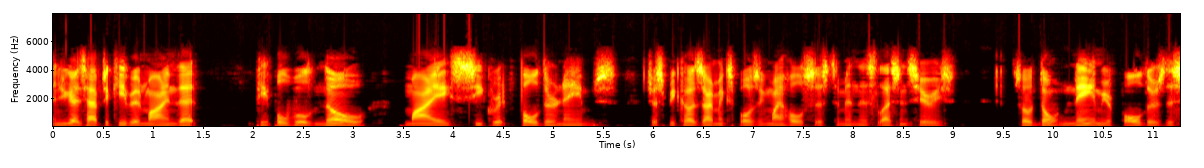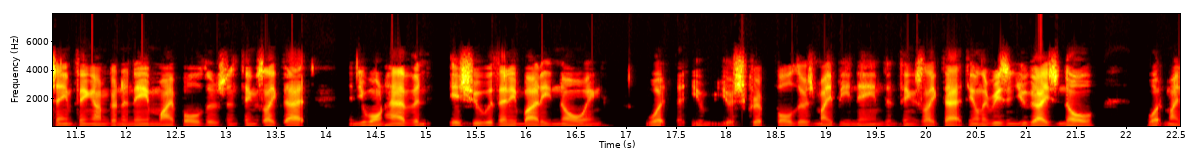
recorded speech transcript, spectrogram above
And you guys have to keep in mind that people will know my secret folder names just because I'm exposing my whole system in this lesson series. So don't name your folders the same thing I'm going to name my folders and things like that. And you won't have an issue with anybody knowing what you, your script folders might be named and things like that. The only reason you guys know what my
